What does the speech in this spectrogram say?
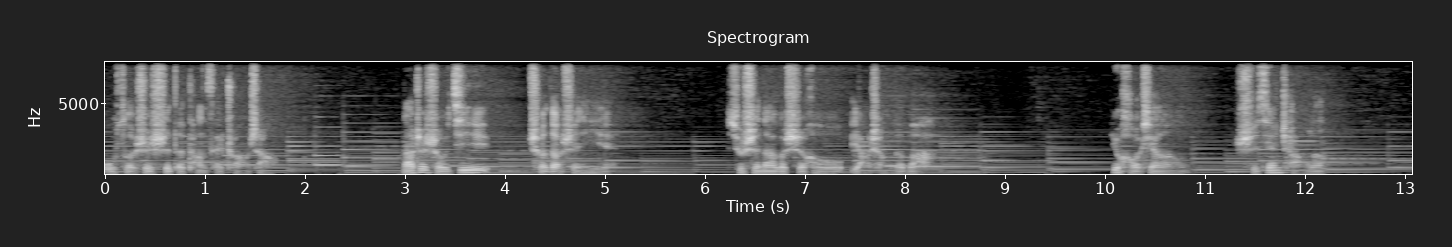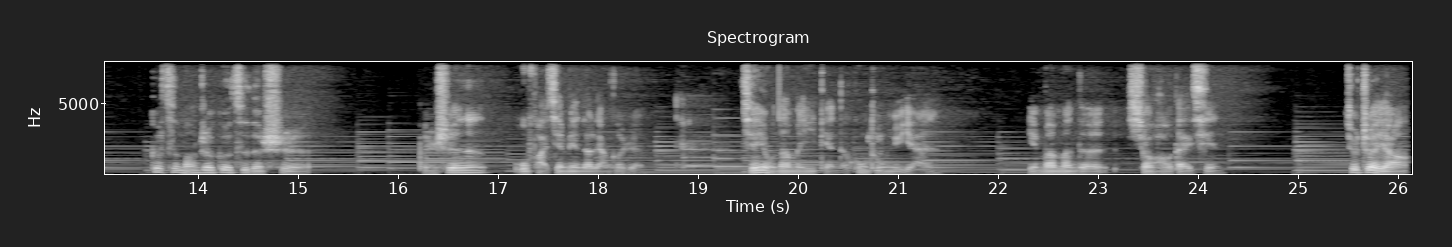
无所事事的躺在床上，拿着手机扯到深夜，就是那个时候养成的吧？又好像时间长了，各自忙着各自的事。本身无法见面的两个人，仅有那么一点的共同语言，也慢慢的消耗殆尽。就这样，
